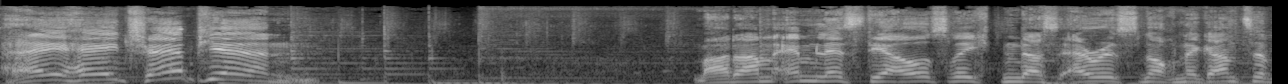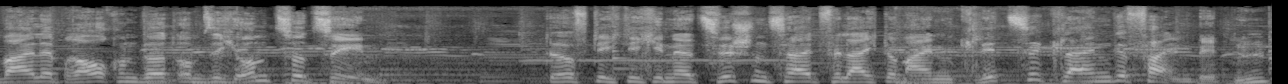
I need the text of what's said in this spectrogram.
Hey, hey, Champion! Madame M lässt dir ausrichten, dass Eris noch eine ganze Weile brauchen wird, um sich umzuziehen. Dürfte ich dich in der Zwischenzeit vielleicht um einen klitzekleinen Gefallen bitten?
